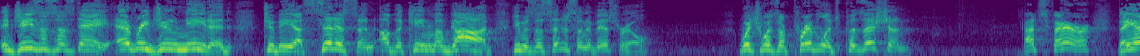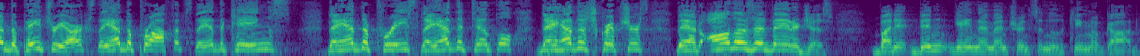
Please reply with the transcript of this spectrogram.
In Jesus' day, every Jew needed to be a citizen of the kingdom of God. He was a citizen of Israel, which was a privileged position. That's fair. They had the patriarchs, they had the prophets, they had the kings, they had the priests, they had the temple, they had the scriptures, they had all those advantages, but it didn't gain them entrance into the kingdom of God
